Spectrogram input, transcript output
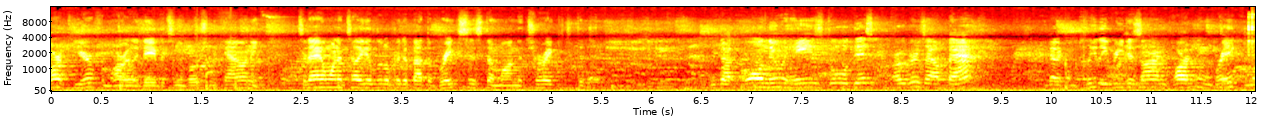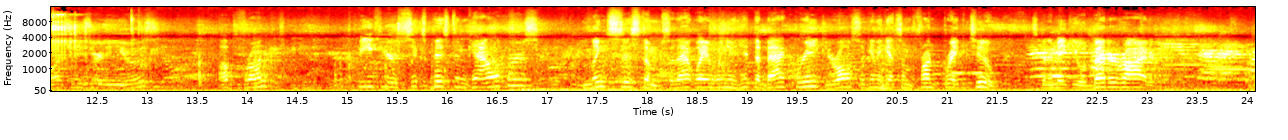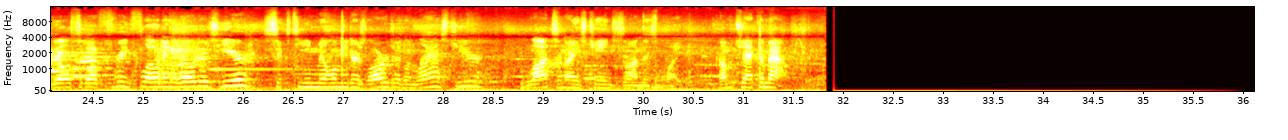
Mark here from Harley Davidson of Ocean County. Today I want to tell you a little bit about the brake system on the trike today. We got all new Hayes dual disc rotors out back. We got a completely redesigned parking brake, much easier to use. Up front, beefier six piston calipers, linked system, so that way when you hit the back brake, you're also going to get some front brake too. It's going to make you a better rider. We also got free floating rotors here, 16 millimeters larger than last year. Lots of nice changes on this bike. Come check them out.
